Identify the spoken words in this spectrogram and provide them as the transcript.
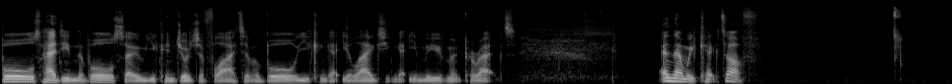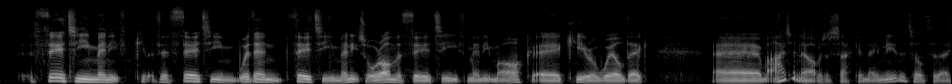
Balls heading the ball, so you can judge the flight of a ball. You can get your legs, you can get your movement correct. And then we kicked off. 13 minutes, the 13, within 13 minutes or on the 13th minute mark, uh, Kira Wildig, um, I didn't know that was a second name neither till today,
